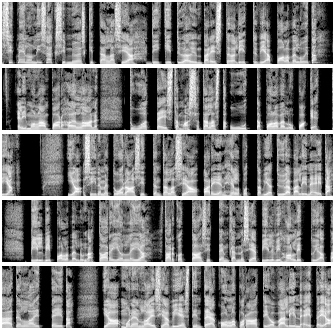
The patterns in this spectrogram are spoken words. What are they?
Sitten meillä on lisäksi myöskin tällaisia digityöympäristöön liittyviä palveluita. Eli me ollaan parhaillaan tuotteistamassa tällaista uutta palvelupakettia – ja siinä me tuodaan sitten tällaisia arjen helpottavia työvälineitä pilvipalveluna tarjolle ja tarkoittaa sitten tämmöisiä pilvihallittuja päätelaitteita ja monenlaisia viestintä- ja kollaboraatiovälineitä ja,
